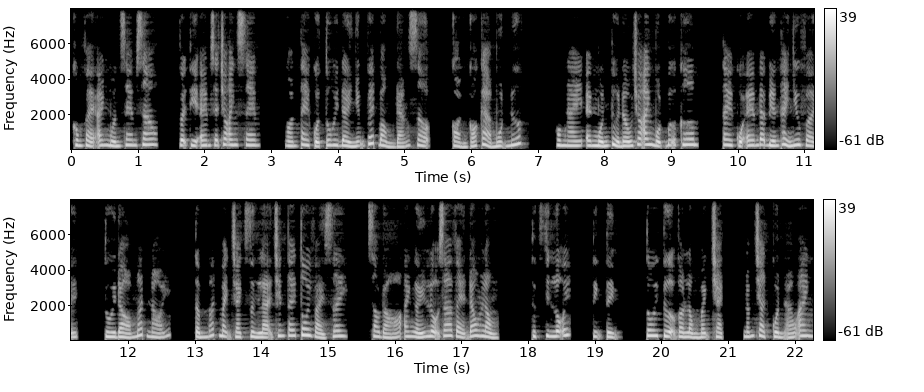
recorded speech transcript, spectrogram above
Không phải anh muốn xem sao? Vậy thì em sẽ cho anh xem. Ngón tay của tôi đầy những vết bỏng đáng sợ, còn có cả mụn nước. Hôm nay em muốn tử nấu cho anh một bữa cơm, tay của em đã biến thành như vậy. Tôi đỏ mắt nói, tầm mắt mạnh trạch dừng lại trên tay tôi vài giây, sau đó anh ấy lộ ra vẻ đau lòng. Thực xin lỗi, tịnh tịnh, tôi tựa vào lòng mạnh trạch, nắm chặt quần áo anh,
